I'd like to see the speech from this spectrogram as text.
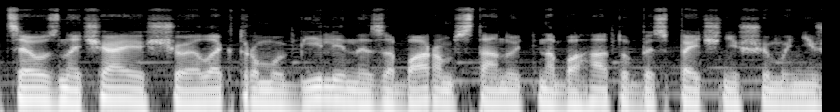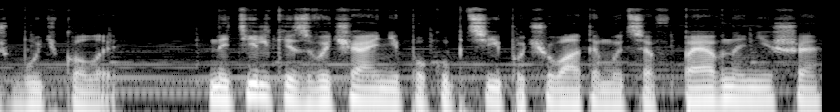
Це означає, що електромобілі незабаром стануть набагато безпечнішими ніж будь-коли. Не тільки звичайні покупці почуватимуться впевненіше,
